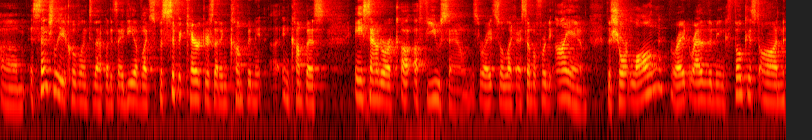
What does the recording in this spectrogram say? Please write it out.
um, essentially equivalent to that, but it's idea of like specific characters that encompass, uh, encompass a sound or a, a, few sounds, right? So, like I said before, the iamb, the short long, right? Rather than being focused on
